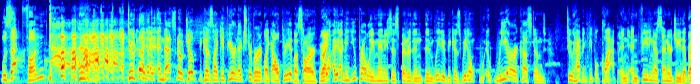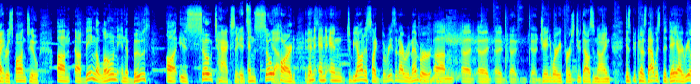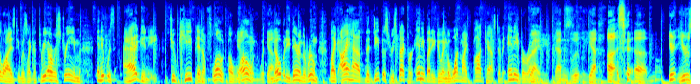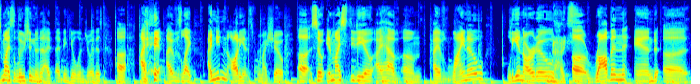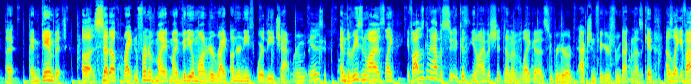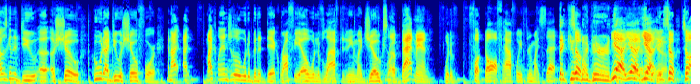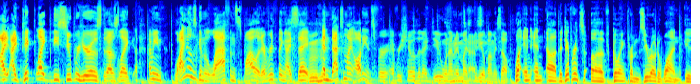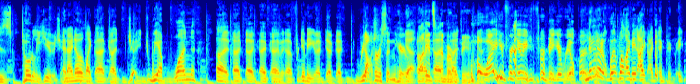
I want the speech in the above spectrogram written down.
was that fun?" dude and, and- that's no joke because like if you're an extrovert like all three of us are Right. well, I, I mean you probably manage this better than than we do because we don't we are accustomed to having people clap and and feeding us energy that Right. we respond to um uh, being alone in a booth uh, is so taxing It's- and so yeah, hard, and and and to be honest, like the reason I remember um, uh, uh, uh, uh, uh, January first, two thousand nine, is because that was the day I realized it was like a three-hour stream, and it was agony to keep it afloat alone with Yeah. nobody there in the room. Like I have the deepest respect for anybody doing a one mic podcast of any variety. right, absolutely, yeah. Uh, so, uh, here, here's my solution, and I, I think you'll enjoy this. Uh, I I was like, I need an audience for my show. Uh, so in my studio, I have um, I have Lino, Leonardo, Nice. uh, Robin, and uh, uh, and Gambit. Uh, set up right in front of my, my video monitor, right underneath where the chat room is. and the reason why is like, if I was gonna have a suit, because you know I have a shit ton of like uh, superhero action figures from back when I was a kid. I was like, if I was gonna do a, a show, who would I do a show for? And I, I Michelangelo would have been a dick. Raphael wouldn't have laughed at any of my jokes. Uh, Batman would have fucked off halfway through my set. They killed So- my parents. yeah, yeah, yeah. Yeah. So, so I, I picked like these superheroes that I was like, I mean, Lino's gonna laugh and smile at everything I say, and that's my audience for every show that I do when I'm in my studio by myself. Well, and and uh, the difference of going from zero to one is totally huge. And I know, like, uh, uh, j- we have one. Uh, uh, uh, uh, uh, uh, forgive me, a uh, uh, uh, real Josh. person here. Yeah. Uh, Audience uh, member uh, would be. Well, why are you forgiving for being a real person? No, no, no. no. Well, well, I mean, I, I, I, I,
